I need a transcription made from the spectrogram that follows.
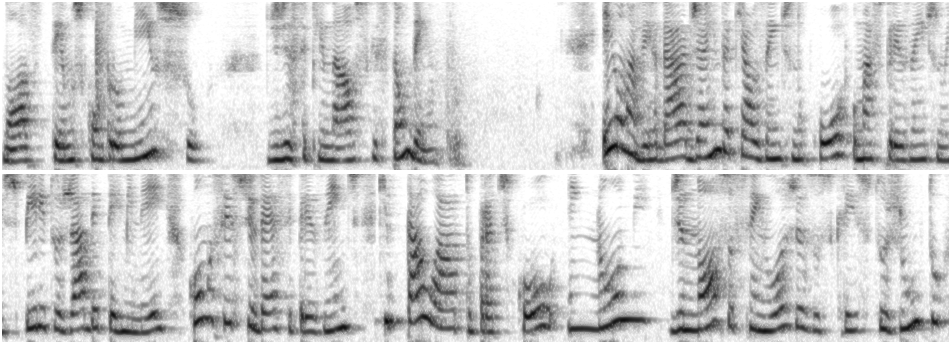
Nós temos compromisso de disciplinar os que estão dentro. Eu, na verdade, ainda que ausente no corpo, mas presente no espírito, já determinei, como se estivesse presente, que tal ato praticou em nome de nosso Senhor Jesus Cristo, junto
